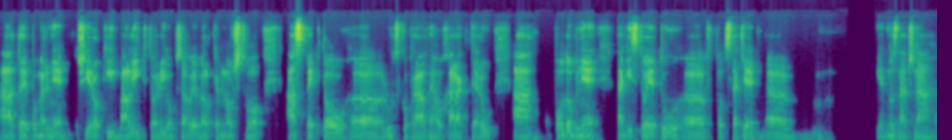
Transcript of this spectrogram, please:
a to je pomerne široký balík, ktorý obsahuje veľké množstvo aspektov e, ľudskoprávneho charakteru a podobne. Takisto je tu e, v podstate e, jednoznačná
